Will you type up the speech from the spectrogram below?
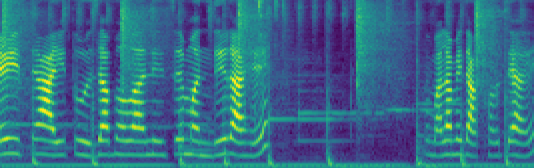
हे इथे आई तुळजाभवानीचे मंदिर आहे. तुम्हाला मी दाखवते आहे.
